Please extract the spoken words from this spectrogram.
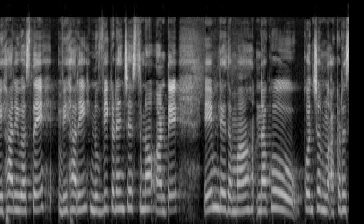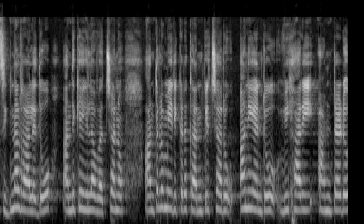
విహారీ వస్తే విహారీ నువ్వు ఇక్కడ ఏం చేస్తున్నావు? అంటే ఏం లేదమ్మా నాకు కొంచెం అక్కడ సిగ్నల్ రాలేదు అందుకే ఇలా వచ్చాను. అంతలో మీరు ఇక్కడ కనిపించారు అని అంటూ విహారీ అంటాడు.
